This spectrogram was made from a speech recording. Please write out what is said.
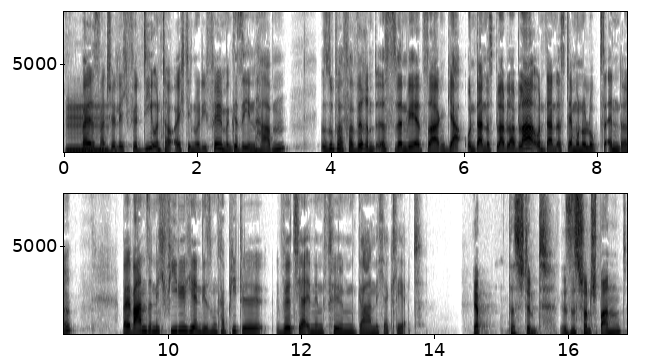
Mm. Weil es natürlich für die unter euch, die nur die Filme gesehen haben, super verwirrend ist, wenn wir jetzt sagen, ja, und dann ist bla bla bla und dann ist der Monolog zu Ende. Weil wahnsinnig viel hier in diesem Kapitel wird ja in den Filmen gar nicht erklärt. Ja, das stimmt. Es ist schon spannend,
